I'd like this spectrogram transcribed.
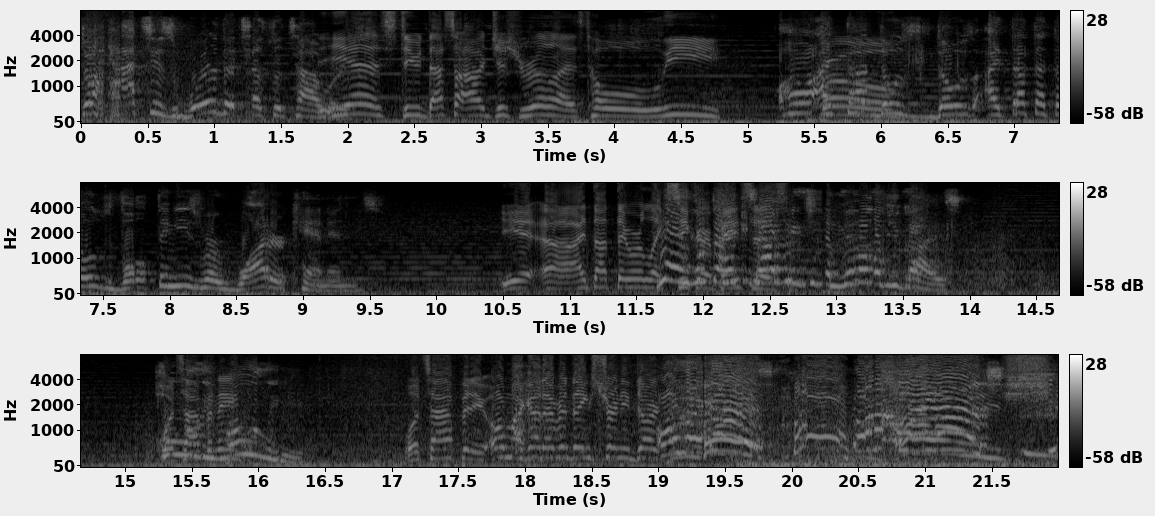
the hatches were the Tesla towers. Yes, dude, that's what I just realized. Holy. Oh, I thought those those I thought that those vault thingies were water cannons. Yeah, uh, I thought they were like Bro, secret what the heck bases. is happening to the middle of you guys? What's Holy happening? Moly. What's happening? Oh my god, everything's turning dark. Oh my gosh! Oh, Oh my holy gosh! shit!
